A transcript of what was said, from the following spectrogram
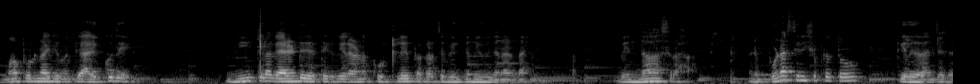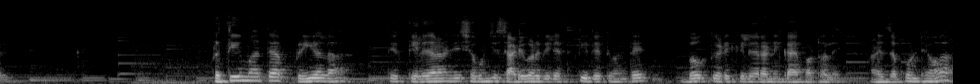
मग पूर्णाजी म्हणते ऐकू दे. मी तुला गॅरंटी देते की तुला कुठल्याही प्रकारचं विघ्न मी देणार नाही. बिंदास राहा. आणि पुन्हा तिने शिफ्ट तो केलेदारांच्या घरी. प्रतिमा त्या प्रियाला ते केलेदारांची जी शगुनची साडी वगैरे दिली असते ती देते म्हणते बघ तुझ्याकडे क्लिअरांनी काय पाठवलं आहे आणि जपून ठेवा.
